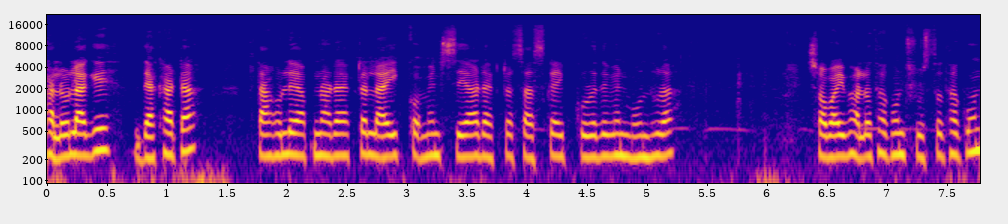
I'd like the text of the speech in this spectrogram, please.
ভালো লাগে দেখাটা, তাহলে আপনারা একটা লাইক, কমেন্ট, শেয়ার, একটা সাবস্ক্রাইব করে দেবেন বন্ধুরা। সবাই ভালো থাকুন, সুস্থ থাকুন।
